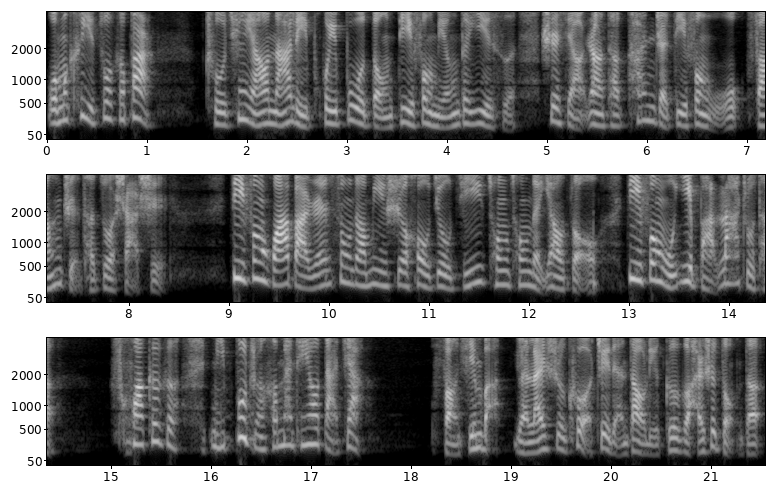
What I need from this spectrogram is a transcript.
我们可以做个伴儿。”楚清瑶哪里会不懂帝凤鸣的意思？是想让他看着帝凤舞，防止他做傻事。帝凤华把人送到密室后，就急匆匆的要走。帝凤舞一把拉住他：“凤华哥哥，你不准和漫天妖打架。放心吧，远来是客，这点道理哥哥还是懂的。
